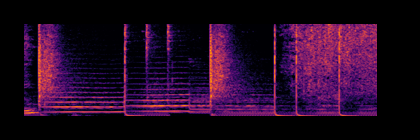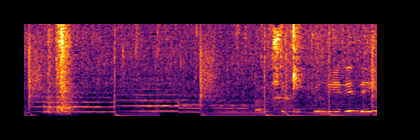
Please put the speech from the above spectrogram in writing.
দিচ্ছি এবং সেটা একটু নেড়ে দেই।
